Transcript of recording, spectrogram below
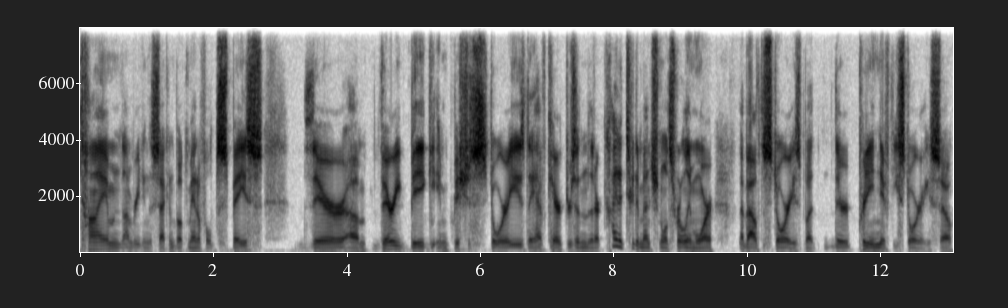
Time. I'm reading the second book, Manifold Space. They're um, very big, ambitious stories. They have characters in them that are kind of two dimensional. It's really more about the stories, but they're pretty nifty stories. So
